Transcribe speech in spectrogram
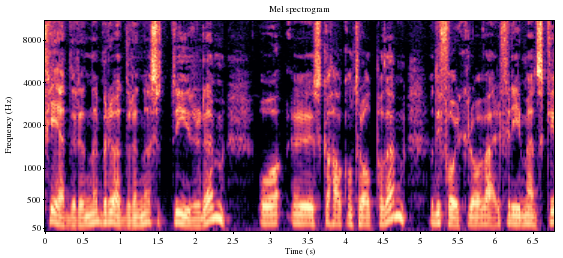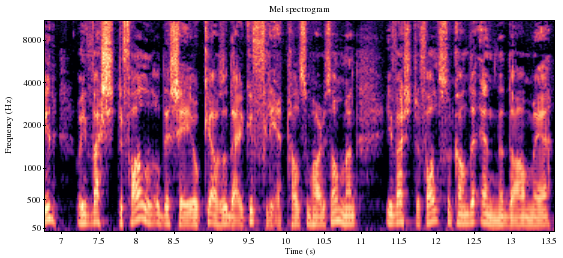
fedrene, brødrene, styrer dem og uh, skal ha kontroll på dem. Og de får ikke lov å være frie mennesker. Og i verste fall, og det skjer jo ikke, altså det er jo ikke flertall som har det sånn, men i verste fall så kan det ende da med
